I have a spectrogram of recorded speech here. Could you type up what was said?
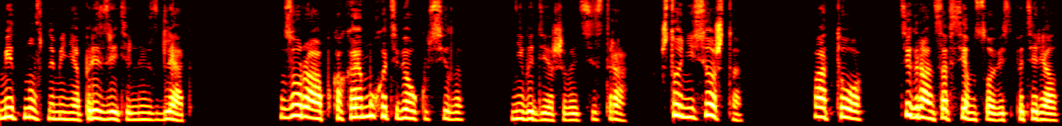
метнув на меня презрительный взгляд. «Зураб, какая муха тебя укусила?» Не выдерживает сестра. «Что несешь-то?» «А то! Тигран совсем совесть потерял,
